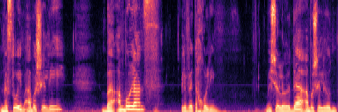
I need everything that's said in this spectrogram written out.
נסעו עם אבא שלי באמבולנס לבית החולים. מי שלא יודע, אבא שלי עוד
